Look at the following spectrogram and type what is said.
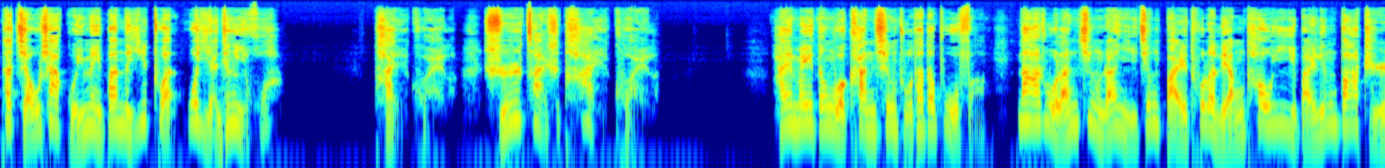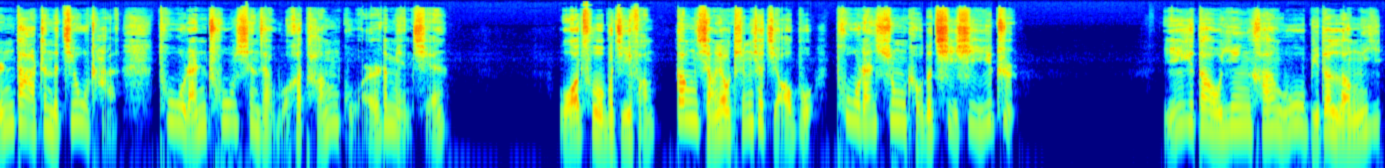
她脚下鬼魅般的一转，我眼睛一花，太快了，实在是太快了。还没等我看清楚她的步伐，那若兰竟然已经摆脱了两套一百零八纸人大阵的纠缠，突然出现在我和唐果儿的面前。我猝不及防，刚想要停下脚步，突然胸口的气息一滞，一道阴寒无比的冷意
